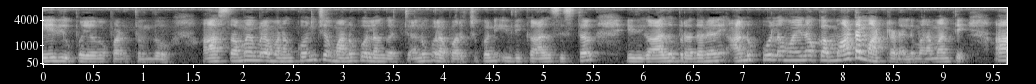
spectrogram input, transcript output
ఏది ఉపయోగపడుతుందో ఆ సమయంలో మనం కొంచెం అనుకూలంగా అనుకూలపరుచుకొని ఇది కాదు సిస్టర్ ఇది కాదు బ్రదర్ అని అనుకూలమైన ఒక మాట మాట్లాడాలి మనం అంతే. ఆ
